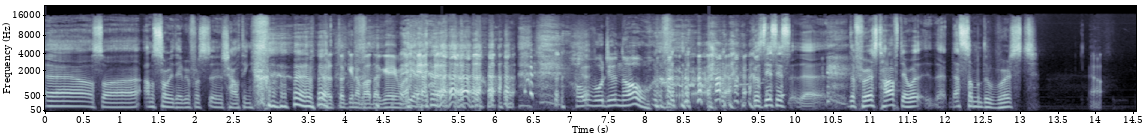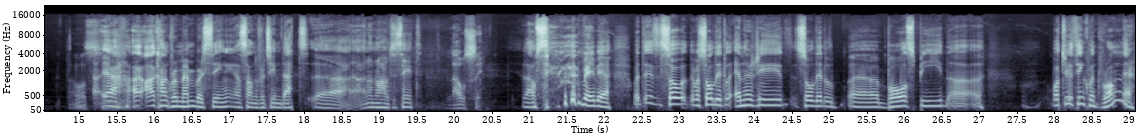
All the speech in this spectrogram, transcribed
Eh, og så I'm sorry, David, for uh, shouting. you are talking about the game. huh? How would you know? Because this is uh, the first half. There was that, that's some of the worst. Ja. Det was, Yeah, I, I can't remember seeing a Sandefjord team that uh, I don't know how to say it. Lousy. Lousy, maybe. Yeah. But so there was so little energy, so little uh, ball speed. Uh, what do you think went wrong there?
